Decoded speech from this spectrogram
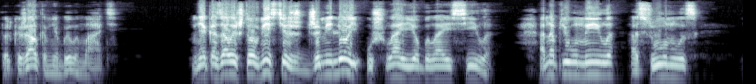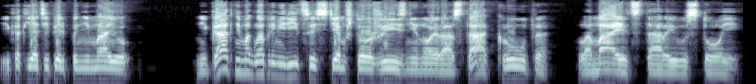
только жалко мне было мать. Мне казалось, что вместе с Джамилей ушла ее былая сила. Она приуныла, осунулась, и, как я теперь понимаю, никак не могла примириться с тем, что жизнь иной раз так круто ломает старые устои.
